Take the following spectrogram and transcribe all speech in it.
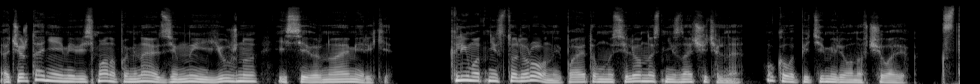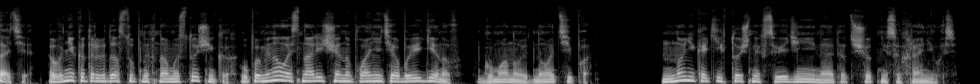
Очертаниями весьма напоминают земные Южную и Северную Америки. Климат не столь ровный, поэтому населенность незначительная – около 5 миллионов человек. Кстати, в некоторых доступных нам источниках упоминалось наличие на планете аборигенов гуманоидного типа, но никаких точных сведений на этот счет не сохранилось.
